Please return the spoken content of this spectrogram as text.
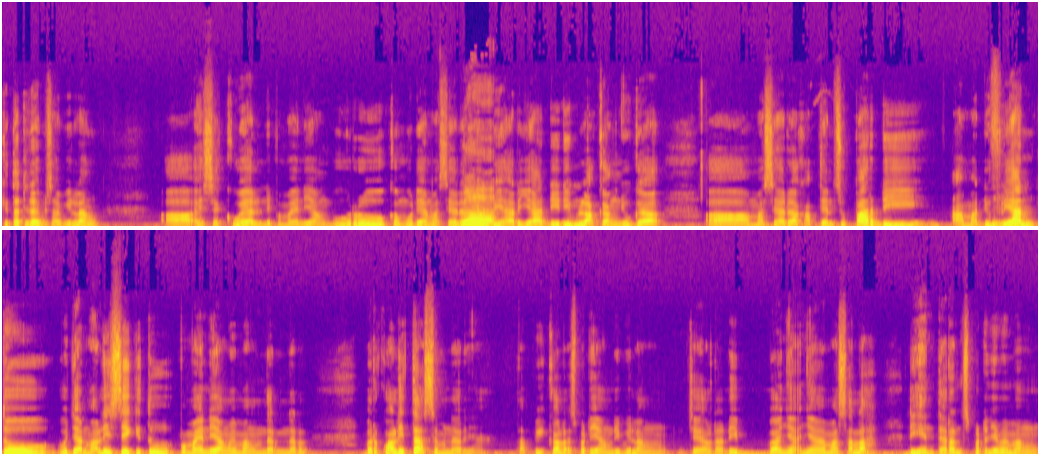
Kita tidak bisa bilang uh, Ezequiel ini pemain yang buruk, kemudian masih ada Enggak. Febri Haryadi di Mm. belakang juga uh, masih ada Kapten Supardi, Ahmad Mm-mm. Yufrianto, Bojan Malisik itu pemain yang memang benar-benar berkualitas sebenarnya. Tapi kalau seperti yang dibilang CL tadi banyaknya masalah di intern sepertinya memang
